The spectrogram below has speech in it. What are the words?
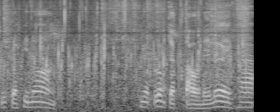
สุกแล้วพี่น้อง ยกลงจากเตาได้เลยค่ะ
